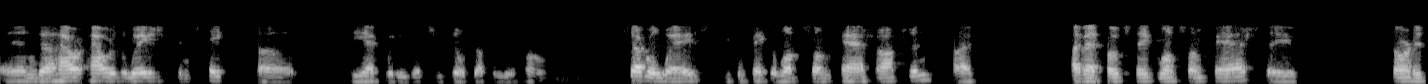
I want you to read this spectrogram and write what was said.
plan. And uh, how how are the ways you can take uh, the equity that you built up in your home? Several ways. You can take a lump sum cash option. I've I've had folks take lump sum cash. They've started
